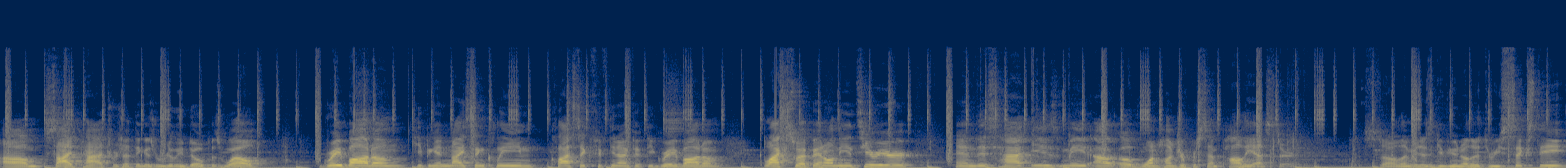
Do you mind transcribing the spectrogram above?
um, side patch, which I think is really dope as well. Gray bottom, keeping it nice and clean. Classic 5950 gray bottom. Black sweatband on the interior. And this hat is made out of 100% polyester. So let me just give you another 360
